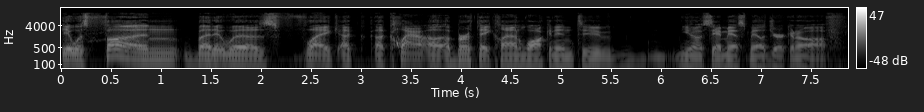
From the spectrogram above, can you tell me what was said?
it was fun, but it was like a a clown, a birthday clown walking into, you know, Sam Esmail jerking off.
